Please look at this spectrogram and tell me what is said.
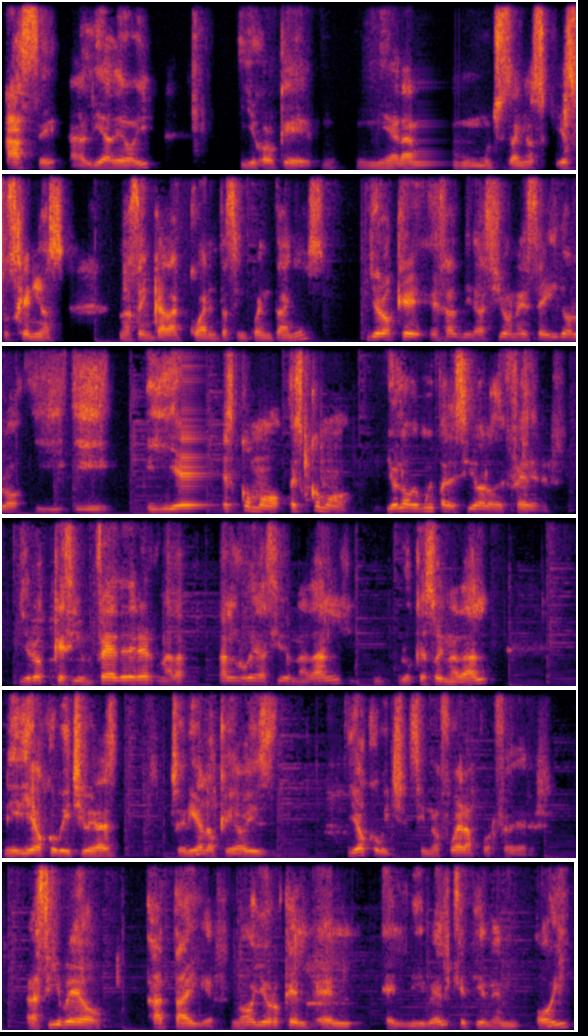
hace al día de hoy. Y yo creo que ni harán muchos años, y esos genios nacen cada 40, 50 años. Yo creo que esa admiración, ese ídolo, y, y, y es, como, es como, yo lo veo muy parecido a lo de Federer. Yo creo que sin Federer, Nadal no hubiera sido Nadal, lo que soy Nadal, ni Djokovic hubiera, sería lo que hoy es Djokovic, si no fuera por Federer. Así veo a Tiger, ¿no? Yo creo que el, el, el nivel que tienen hoy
